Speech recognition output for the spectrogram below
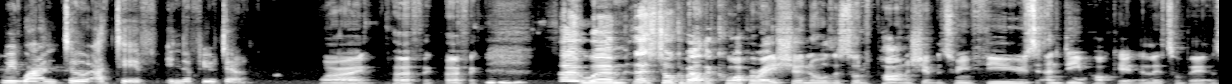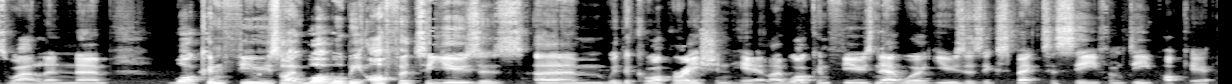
we want to achieve in the future. All right, perfect, perfect. Mm-hmm. So um, let's talk about the cooperation or the sort of partnership between Fuse and Depocket a little bit as well. And um, what can Fuse, like what will be offered to users um, with the cooperation here? Like what can Fuse network users expect to see from Depocket?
